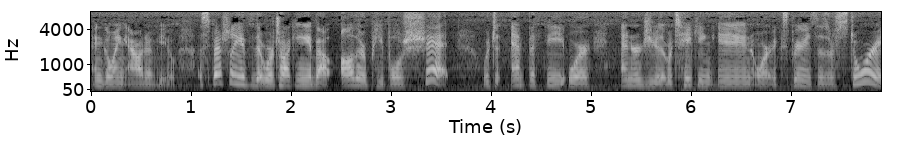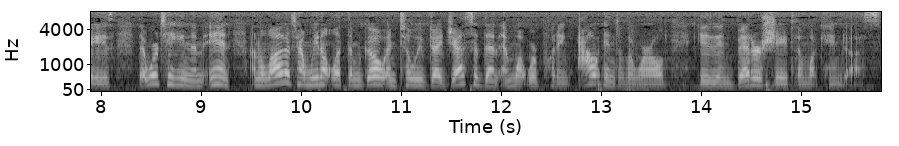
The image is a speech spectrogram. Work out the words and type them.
and going out of you. Especially if that we're talking about other people's shit, which is empathy or energy that we're taking in or experiences or stories that we're taking them in. And a lot of the time we don't let them go until we've digested them and what we're putting out into the world is in better shape than what came to us.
